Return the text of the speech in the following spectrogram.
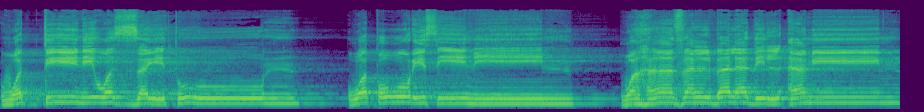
والتين والزيتون وطور سينين. وهذا البلد الأمين.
